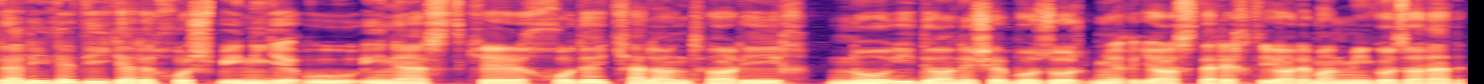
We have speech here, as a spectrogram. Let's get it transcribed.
دلیل دیگر خوشبینی او این است که خود کلان تاریخ نوعی دانش بزرگ مقیاس در اختیارمان می‌گذارد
